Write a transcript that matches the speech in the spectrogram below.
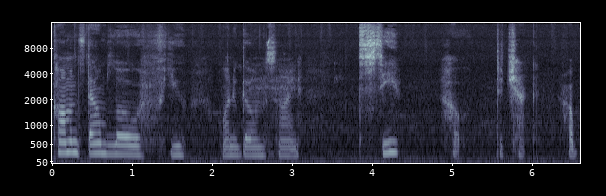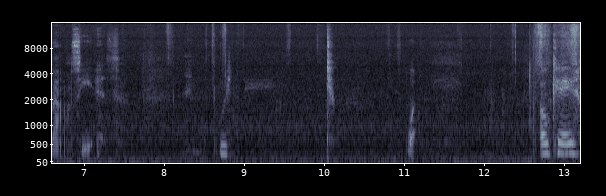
comments down below if you want to go inside to see how to check how bouncy it is two, one. Okay.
